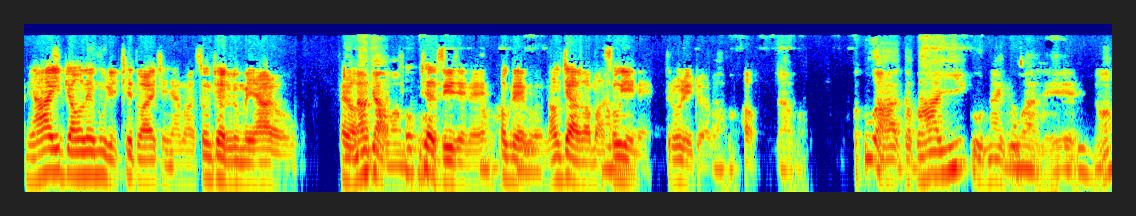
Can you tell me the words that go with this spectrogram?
အများကြီးပြောင်းလဲမှုတွေဖြစ်သွားတဲ့အချိန်ကျမှဆုံးဖြတ်လို့မရတော့ဘူး အဲ့တော့နောက်ကျသွားမှာဆုံးဖြတ်စေခြင်းလည်းဟုတ်တယ်ကိုနောက်ကျသွားမှာစိုးရိမ်တယ်သူတို့တွေအတွက်ပါဟုတ်ဒါပေါ့အခုကကဘာကြီးကိုနိုင်ကိုကလည်းနော်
